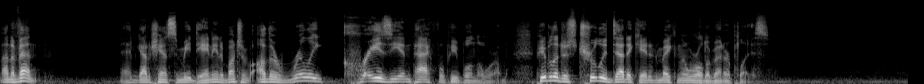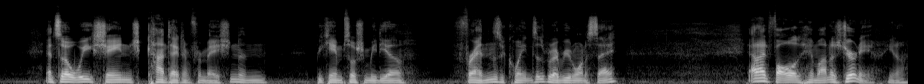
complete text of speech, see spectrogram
an event. And got a chance to meet Danny and a bunch of other really crazy, impactful people in the world. People that are just truly dedicated to making the world a better place. And so we exchanged contact information and became social media friends, acquaintances, whatever you want to say. And I'd followed him on his journey. You know,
